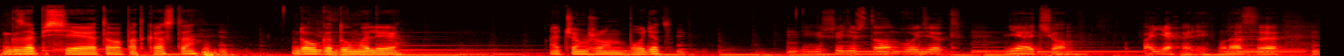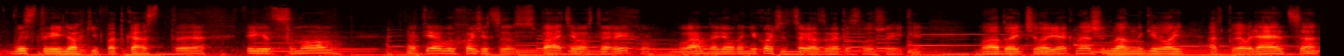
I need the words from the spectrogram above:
к записи этого подкаста. Долго думали, о чем же он будет. И решили, что он будет ни о чем. Поехали. У нас э, быстрый легкий подкаст э, перед сном. Во-первых, хочется спать, а во-вторых, вам, наверное, не хочется, раз вы это слушаете. Молодой человек, наш главный герой, отправляется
